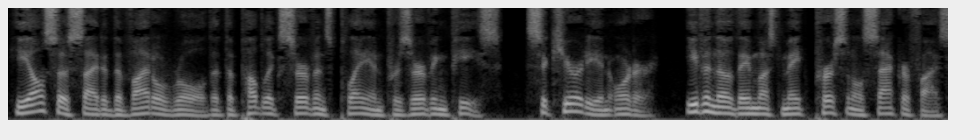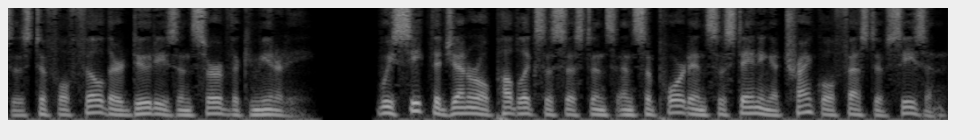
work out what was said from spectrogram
He also cited the vital role that the public servants play in preserving peace, security, and order, even though they must make personal sacrifices to fulfill their duties and serve the community. We seek the general public's assistance and support in sustaining a tranquil festive season,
